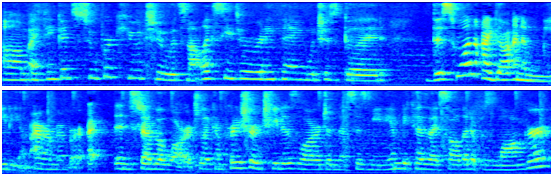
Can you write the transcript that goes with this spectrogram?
Um, I think it's super cute too. It's not like see-through or anything, which is good. This one I got in a medium, I remember, uh, instead of a large. Like I'm pretty sure Cheetah's large and this is medium because I saw that it was longer.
